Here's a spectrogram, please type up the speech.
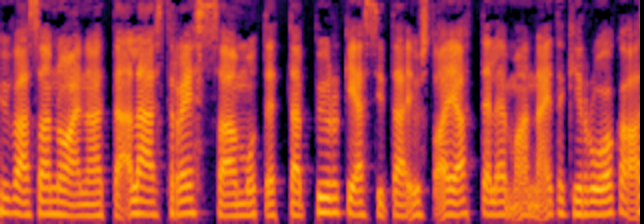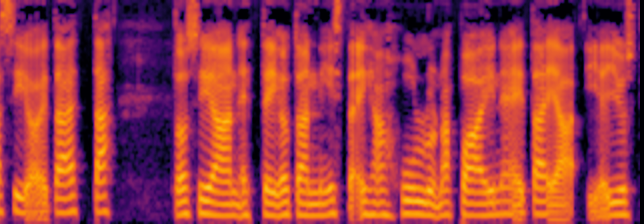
hyvä sanoa aina, että älä stressaa, mutta että pyrkiä sitä just ajattelemaan näitäkin ruoka-asioita, että tosiaan, ettei ota niistä ihan hulluna paineita ja, ja just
